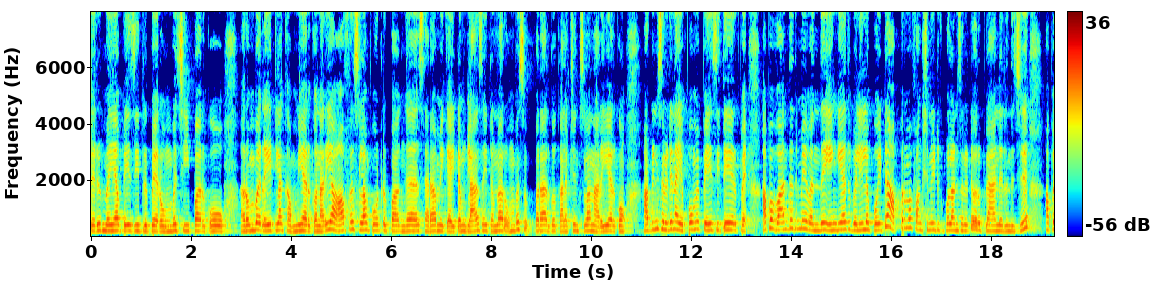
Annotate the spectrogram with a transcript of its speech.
பெருமையாக பேசிகிட்டு இருப்பேன். ரொம்ப சீப்பாக இருக்கும். ரொம்ப ரேட்லாம் கம்மியாக இருக்கும். நிறைய ஆஃபர்ஸ்லாம் போட்டிருப்பாங்க. செராமிக் ஐட்டம் கிளாஸ் ஐட்டம்லாம் ரொம்ப சூப்பராக இருக்கும். கலெக்ஷன்ஸ்லாம் நிறைய இருக்கும். அப்படின்னு சொல்லிட்டு நான் எப்போவுமே பேசிகிட்டே இருப்பேன். அப்போ வந்ததுமே வந்து எங்கேயாவது வெளியில் போயிட்டு அப்புறமா ஃபங்க்ஷன் வீட்டுக்கு போகலான்னு சொல்லிட்டு ஒரு பிளான் இருந்துச்சு. அப்போ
